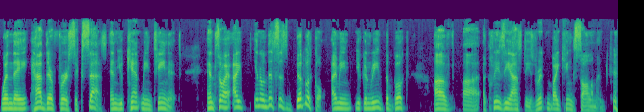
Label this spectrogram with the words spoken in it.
when they had their first success and you can't maintain it. And so i, I you know this is biblical. I mean you can read the book of uh, ecclesiastes written by king solomon.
